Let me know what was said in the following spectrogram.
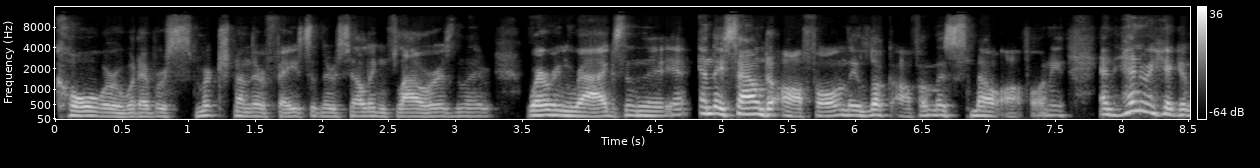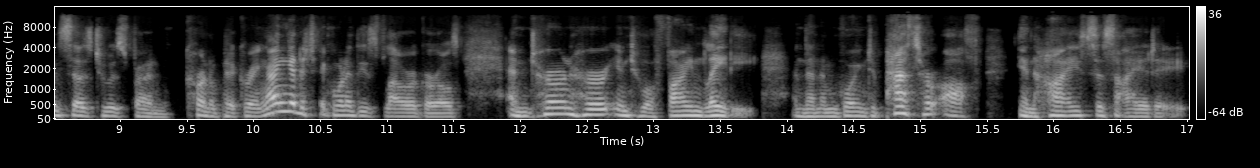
coal or whatever smirched on their face and they're selling flowers and they're wearing rags and they and they sound awful and they look awful and they smell awful. And, he, and henry higgins says to his friend colonel pickering i'm going to take one of these flower girls and turn her into a fine lady and then i'm going to pass her off in high society.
